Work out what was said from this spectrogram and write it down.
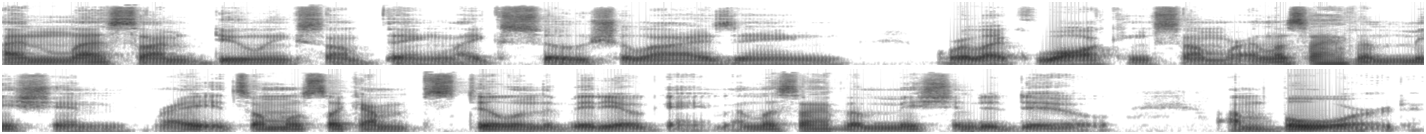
unless I'm doing something like socializing or like walking somewhere unless I have a mission, right? It's almost like I'm still in the video game. Unless I have a mission to do, I'm bored.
